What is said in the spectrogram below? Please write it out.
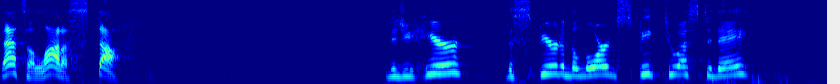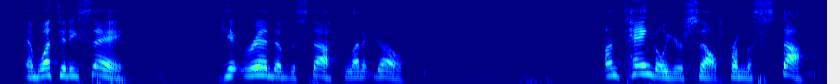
that's a lot of stuff. Did you hear the Spirit of the Lord speak to us today? And what did He say? Get rid of the stuff, let it go. Untangle yourself from the stuff.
